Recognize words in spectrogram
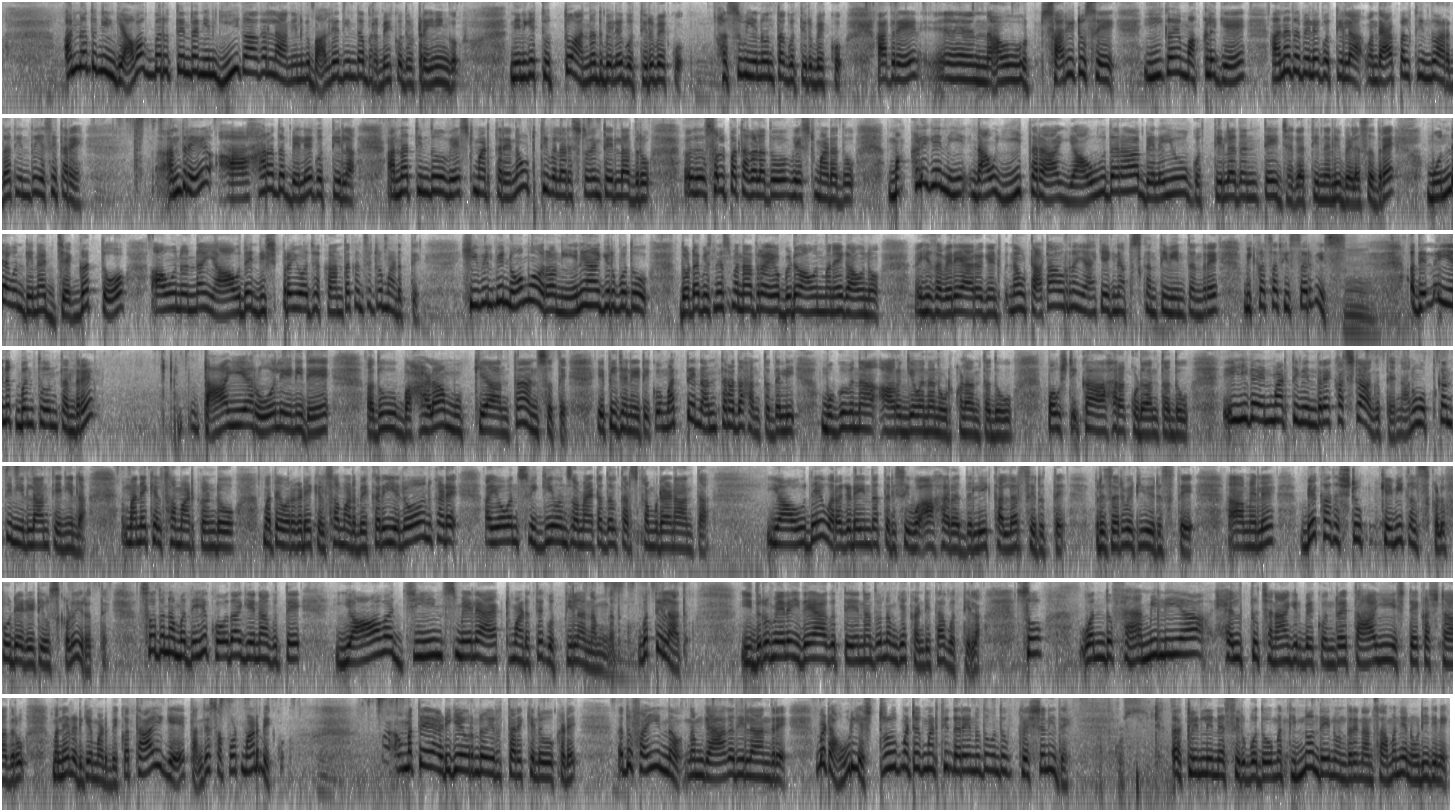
ಅನ್ನೋದು ನಿನ್ಗೆ ಯಾವಾಗ ಬರುತ್ತೆ ಅಂದರೆ ನಿನಗೆ ಈಗಾಗಲ್ಲ ನಿನಗೆ ಬಾಲ್ಯದಿಂದ ಬರಬೇಕು ಅದು ಟ್ರೈನಿಂಗು ನಿನಗೆ ತುತ್ತು ಅನ್ನದ ಬೆಲೆ ಗೊತ್ತಿರಬೇಕು. ಹಸು ಏನು ಅಂತ ಗೊತ್ತಿರಬೇಕು. ಆದರೆ ನಾವು ಸಾರಿ ಟು ಸೇ ಈಗ ಮಕ್ಕಳಿಗೆ ಅನ್ನದ ಬೆಲೆ ಗೊತ್ತಿಲ್ಲ. ಒಂದು ಆ್ಯಪಲ್ ತಿಂದು, ಅರ್ಧ ತಿಂದು ಎಸಿತಾರೆ. ಅಂದರೆ ಆಹಾರದ ಬೆಲೆ ಗೊತ್ತಿಲ್ಲ. ಅನ್ನ ತಿಂದು ವೇಸ್ಟ್ ಮಾಡ್ತಾರೆ. ನಾವು ಉಟ್ತೀವಲ್ಲ ರೆಸ್ಟೋರೆಂಟ್ ಎಲ್ಲಾದರೂ. ಸ್ವಲ್ಪ ತಗೊಳ್ಳೋದು ವೇಸ್ಟ್ ಮಾಡೋದು. ಮಕ್ಕಳಿಗೆ ನೀ ನಾವು ಈ ಥರ ಯಾವುದರ ಬೆಲೆಯೂ ಗೊತ್ತಿಲ್ಲದಂತೆ ಜಗತ್ತಿನಲ್ಲಿ ಬೆಳೆಸಿದ್ರೆ ಮುಂದೆ ಒಂದು ದಿನ ಜಗತ್ತು ಅವನನ್ನು ಯಾವುದೇ ನಿಷ್ಪ್ರಯೋಜಕ ಅಂತ ಕನ್ಸಿಡರ್ ಮಾಡುತ್ತೆ. He will be no more ಅವ್ನು ಏನೇ ಆಗಿರ್ಬೋದು. ದೊಡ್ಡ ಬಿಸ್ನೆಸ್ ಮ್ಯಾನ್ ಆದರೂ ಅಯ್ಯೋ ಬಿಡು ಅವನ ಮನೆಗೆ ಅವನು. ಈಸ್ ಅ ವೆರಿ ಆರೋಗ್ಯಂಟ್ ನಾವು ಟಾಟಾ ಅವ್ರನ್ನ ಯಾಕೆ ಜ್ಞಾಪಿಸ್ಕೊಂತೀವಿ ಅಂತಂದರೆ ಬಿಕಾಸ್ ಆಫ್ ಹಿಸ್ ಸರ್ವಿಸ್ ಅದೆಲ್ಲ ಏನಕ್ಕೆ ಬಂತು ಅಂತಂದರೆ ತಾಯಿಯ ರೋಲ್ ಏನಿದೆ, ಅದು ಬಹಳ ಮುಖ್ಯ ಅಂತ ಅನಿಸುತ್ತೆ. ಎಪಿಜೆನೆಟಿಕ್ಕು ಮತ್ತು ನಂತರದ ಹಂತದಲ್ಲಿ ಮಗುವಿನ ಆರೋಗ್ಯವನ್ನು ನೋಡ್ಕೊಳ್ಳೋಂಥದ್ದು ಪೌಷ್ಟಿಕ ಆಹಾರ ಕೊಡೋವಂಥದ್ದು. ಈಗ ಏನು ಮಾಡ್ತೀವಿ ಅಂದರೆ ಕಷ್ಟ ಆಗುತ್ತೆ. ನಾನು ಒಪ್ಕೊಂತೀನಿ, ಇಲ್ಲ ಅಂತೇನಿಲ್ಲ ಮನೆ ಕೆಲಸ ಮಾಡ್ಕೊಂಡು, ಮತ್ತು ಹೊರಗಡೆ ಕೆಲಸ ಮಾಡ್ಬೇಕಾದ್ರೆ ಎಲ್ಲೋ ಒಂದು ಕಡೆ, ಅಯ್ಯೋ, ಒಂದು ಸ್ವಿಗ್ಗಿ ಒಂದು ಝೊಮ್ಯಾಟೋದಲ್ಲಿ ತರ್ಸ್ಕೊಂಬಿಡೋಣ ಅಂತ. ಯಾವುದೇ ಹೊರಗಡೆಯಿಂದ ತರಿಸುವ ಆಹಾರದಲ್ಲಿ ಕಲರ್ಸ್ ಇರುತ್ತೆ ಪ್ರಿಸರ್ವೇಟಿವ್ ಇರುತ್ತೆ. ಆಮೇಲೆ ಬೇಕಾದಷ್ಟು ಕೆಮಿಕಲ್ಸ್ಗಳು ಫುಡ್ ಎಡಿಟಿವ್ಸ್ಗಳು ಇರುತ್ತೆ. ಸೊ ಅದು ನಮ್ಮ ದೇಹಕ್ಕೆ ಹೋದಾಗ ಏನಾಗುತ್ತೆ? ಯಾವ ಜೀನ್ಸ್ ಮೇಲೆ ಆ್ಯಕ್ಟ್ ಮಾಡುತ್ತೆ ಗೊತ್ತಿಲ್ಲ ನಮಗದು. ಗೊತ್ತಿಲ್ಲ ಅದು. ಇದ್ರ ಮೇಲೆ ಇದೇ ಆಗುತ್ತೆ ಅನ್ನೋದು ನಮಗೆ ಖಂಡಿತ ಗೊತ್ತಿಲ್ಲ. ಸೊ ಒಂದು ಫ್ಯಾಮಿಲಿಯ ಹೆಲ್ತ್ ಚೆನ್ನಾಗಿರಬೇಕು ಅಂದರೆ ತಾಯಿ ಎಷ್ಟೇ ಕಷ್ಟ ಆದರೂ ಮನೇಲಿ ಅಡುಗೆ ಮಾಡಬೇಕು. ತಾಯಿಗೆ ತಂದೆ ಸಪೋರ್ಟ್ ಮಾಡಬೇಕು. ಮತ್ತು ಅಡುಗೆಯವ್ರನ್ನ ಇರ್ತಾರೆ ಕೆಲವು ಕಡೆ. ಅದು ಫೈನ್ ನಮಗೆ ಆಗೋದಿಲ್ಲ ಅಂದರೆ. ಬಟ್ ಅವ್ರು ಎಷ್ಟರ ಮಟ್ಟಿಗೆ ಮಾಡ್ತಿದ್ದಾರೆ ಅನ್ನೋದು ಒಂದು ಕ್ವೆಶನ್ ಇದೆ. ಕ್ಲೀನ್ಲಿನೆಸ್ ಇರ್ಬೋದು ಮತ್ತು ಇನ್ನೊಂದೇನು ಅಂದರೆ ನಾನು ಸಾಮಾನ್ಯ ನೋಡಿದ್ದೀನಿ.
